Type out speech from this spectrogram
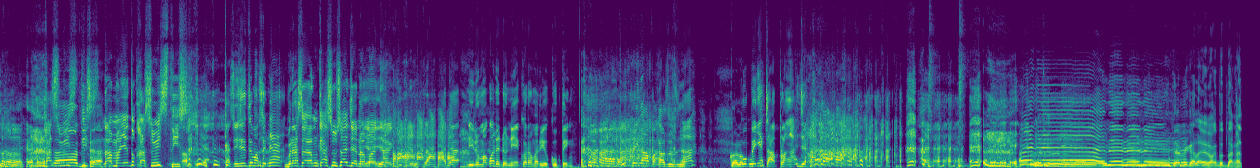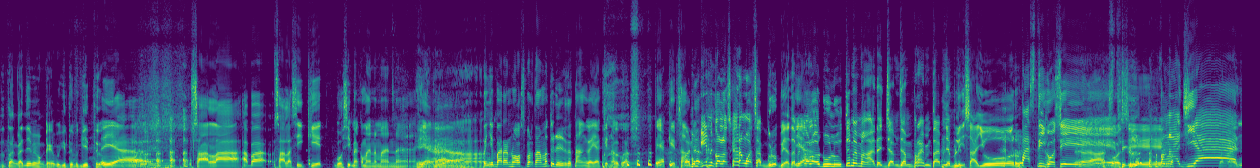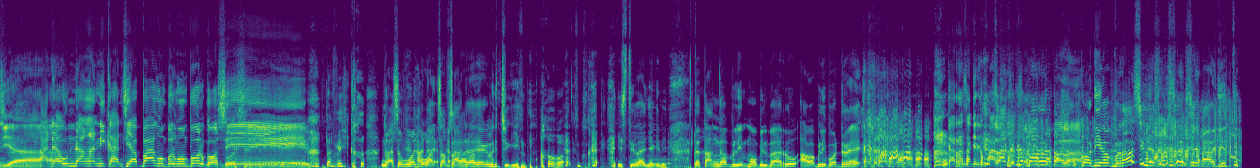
kasuistis. Namanya tuh kasuistis. Ya, kasus itu maksudnya Berdasarkan kasus saja namanya Iya, iya. gitu. Ada di rumahku ada Doni ekor sama Rio kuping. Kuping apa kasusnya? Hah? Kalau kupingnya caplang aja. Tapi kalau memang tetangga-tetangganya memang kayak begitu-begitu. Iya. salah. Apa salah sikit, gosipnya ke mana-mana. Iya. kan? Iya. Penyebaran hoax pertama tuh dari tetangga yakin aku. yakin. Sama Mungkin kalau sekarang WhatsApp grup ya, tapi Iya. kalau dulu itu memang ada jam-jam prime time-nya beli sayur. Pasti gosip. Ya, gosip. Pengajian. Pengajian. Ada undangan nikahan siapa ngumpul-ngumpul gosip. Gosip. Tapi kalau nggak semuanya WhatsApp sekarang. Ada yang lucu gini. Istilahnya gini. Tetangga beli mobil baru, awak beli bodrek. Karena sakit kepala. Sakit kepala. Kok dia berhasil ya susah sih ah, gitu.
